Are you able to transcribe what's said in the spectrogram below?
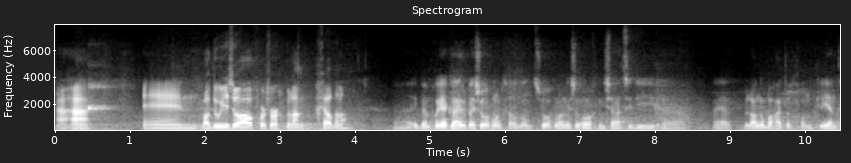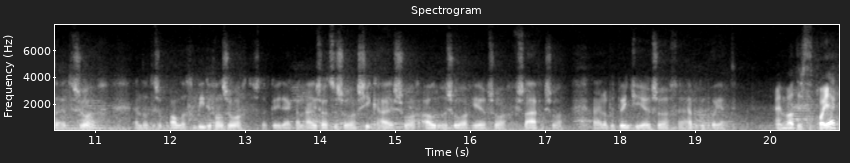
Aha. En wat doe je zoal voor Zorgbelang Gelderland? Uh, ik ben projectleider bij Zorgbelang Gelderland. Zorgbelang is een organisatie die uh, nou ja, belangen behartigt van cliënten uit de zorg. En dat is op alle gebieden van zorg. Dus dan kun je denken aan huisartsenzorg, ziekenhuiszorg, ouderenzorg, jeugdzorg, verslavingszorg. Nou, en op het puntje jeugdzorg uh, heb ik een project. En wat is het project?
